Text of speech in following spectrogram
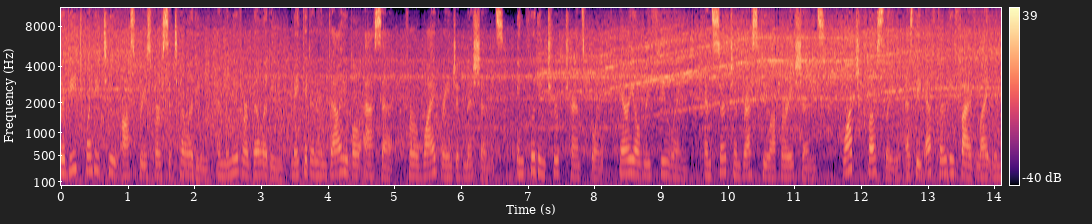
The V-22 Osprey's versatility and maneuverability make it an invaluable asset for a wide range of missions, including troop transport, aerial refueling, and search and rescue operations. Watch closely as the F-35 Lightning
